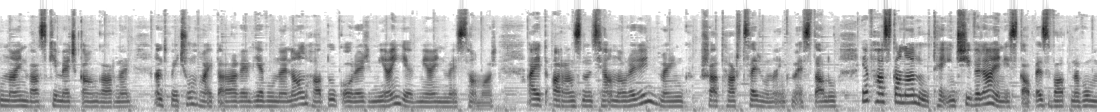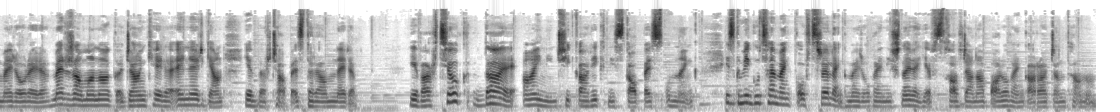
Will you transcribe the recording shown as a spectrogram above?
ունայն վասկի մեջ կանգ առնել, ընդմիջում հայտարարել եւ ունենալ հատուկ օրեր միայն եւ միայն մեզ համար։ Այդ առանձնության օրերին մենք շատ հարցեր ունենք մեզ տալու եւ հասկանալու, թե ինչի վրա են իսկապես վատնվում մեր օրերը, մեր ժամանակը, ջանքերը, էներգիան եւ վերջապես դրամները։ Եվ արդյոք դա է այն, ինչի կարիքն իսկապես ունենք։ Իսկ միգուցե մենք կորցրել ենք մեր ուղենիշները եւ սխալ ճանապարհով ենք առաջ ընթանում։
